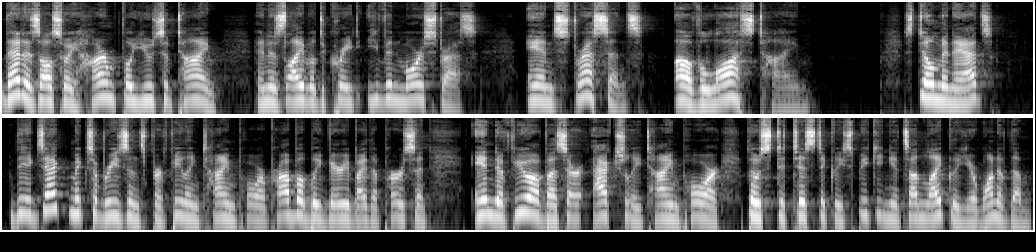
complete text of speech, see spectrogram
that is also a harmful use of time and is liable to create even more stress and stress sense of lost time. Stillman adds, the exact mix of reasons for feeling time poor probably vary by the person, and a few of us are actually time poor, though statistically speaking, it's unlikely you're one of them.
